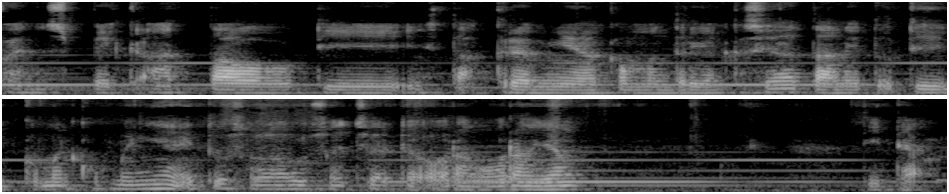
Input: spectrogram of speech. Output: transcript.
fanspage atau di instagramnya kementerian kesehatan itu di komen-komennya itu selalu saja ada orang-orang yang tidak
